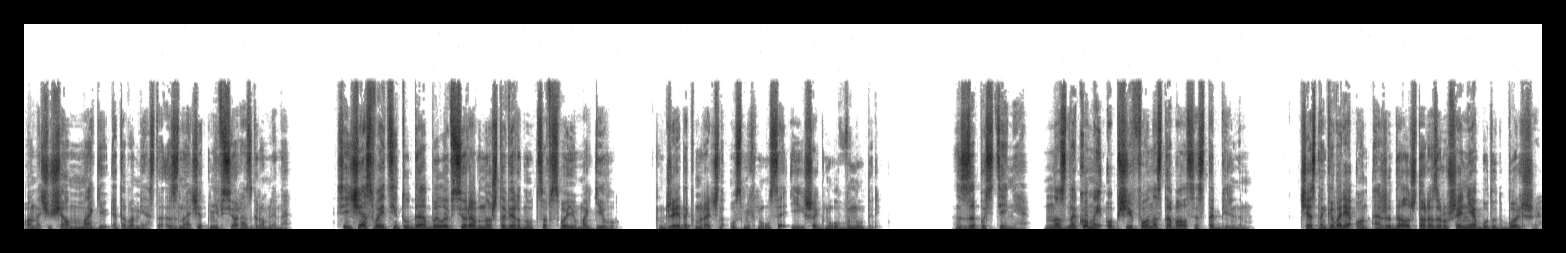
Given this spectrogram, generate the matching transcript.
Он ощущал магию этого места, значит, не все разгромлено. Сейчас войти туда было все равно, что вернуться в свою могилу. Джейдек мрачно усмехнулся и шагнул внутрь. Запустение. Но знакомый общий фон оставался стабильным. Честно говоря, он ожидал, что разрушения будут больше.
